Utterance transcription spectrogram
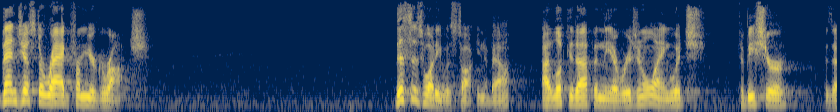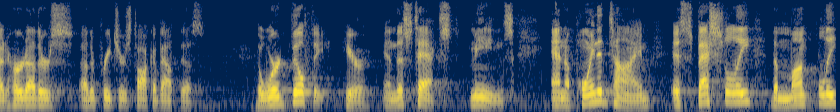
than just a rag from your garage. This is what he was talking about. I looked it up in the original language to be sure, because I'd heard others, other preachers talk about this. The word filthy here in this text means an appointed time especially the monthly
